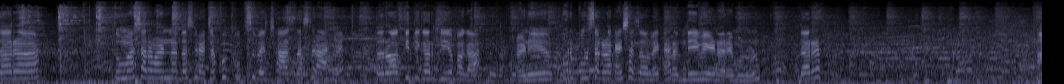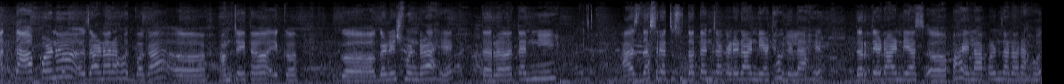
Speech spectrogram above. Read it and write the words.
तर तुम्हा सर्वांना दसऱ्याच्या खूप खूप शुभेच्छा. आज दसरा आहे. तर किती गर्दी आहे बघा. आणि भरपूर सगळं काही सजवलं आहे कारण देवी येणार आहे म्हणून. तर आत्ता आपण जाणार आहोत बघा. आमच्या इथं एक ग गणेश मंडळ आहे. तर त्यांनी आज दसऱ्याचं सुद्धा त्यांच्याकडे दांडिया ठेवलेल्या आहेत. तर ते दांडिया पाहायला आपण जाणार आहोत.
